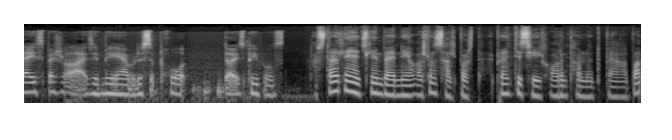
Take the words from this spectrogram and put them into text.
They specialize in being able to support those people. Австралийн ажлын байрны олон салбарт apprentice хийх орон тоонууд байгаа ба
